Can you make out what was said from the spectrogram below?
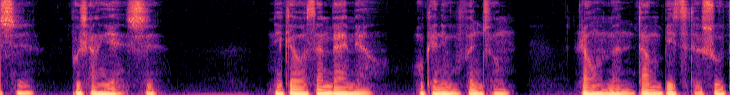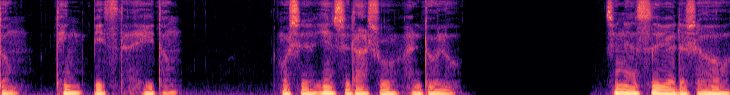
是，不想掩饰。你给我三百秒，我给你五分钟，让我们当彼此的树洞，听彼此的黑洞。我是厌世大叔安多鲁。今年四月的时候，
